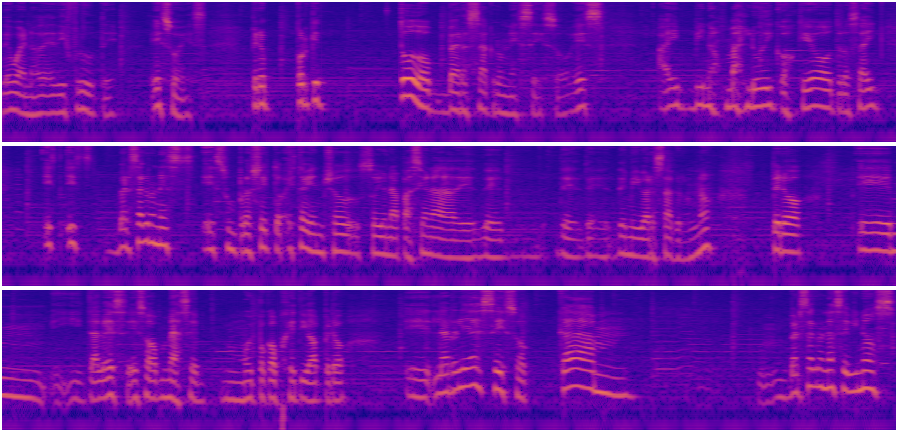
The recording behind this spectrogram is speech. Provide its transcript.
de, bueno, de disfrute, eso es. Pero porque todo Versacrum es eso, es, hay vinos más lúdicos que otros, hay es, es- Versacrum es, un proyecto, está bien, yo soy una apasionada de, mi Versacrum, ¿no? Pero, eh, y tal vez eso me hace muy poco objetiva, pero eh, la realidad es eso, cada... mm, Versacrum hace vinos,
